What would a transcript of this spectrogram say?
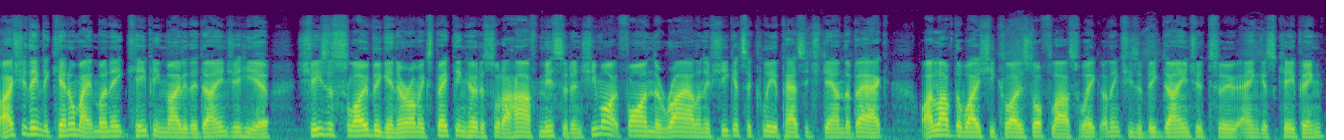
I actually think the kennel mate Monique keeping may be the danger here. She's a slow beginner. I'm expecting her to sort of half miss it, and she might find the rail. And if she gets a clear passage down the back, I love the way she closed off last week. I think she's a big danger to Angus keeping.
